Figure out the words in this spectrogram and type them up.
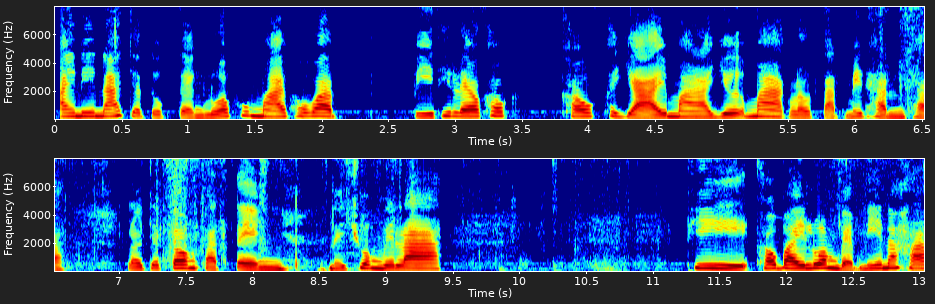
ไอ้นี่นะจะตกแต่งรั้วพุ่มไม้ เพราะว่าปีที่แล้วเขาเขาขยายมาเยอะมากเราตัดไม่ทันค่ะ เราจะต้องตัดแต่งในช่วงเวลา ที่เขาใบร่วงแบบนี้นะคะ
